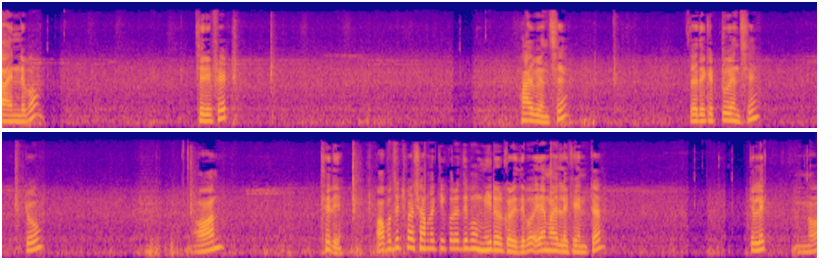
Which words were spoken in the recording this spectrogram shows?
লাইন নেব। থ্রি ফিট ফাইভ ইঞ্চি এদিকে two inch two one three opposite পাশে আমরা কি করে দেব? মিরর করে দেব। এম আই লেখে এন্টার ক্লিক, নো।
